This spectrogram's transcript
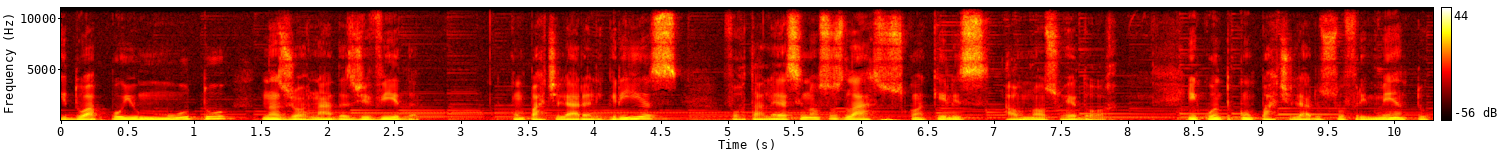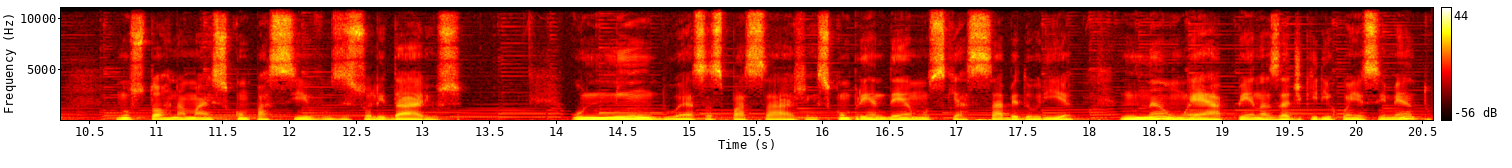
e do apoio mútuo nas jornadas de vida. Compartilhar alegrias fortalece nossos laços com aqueles ao nosso redor, enquanto compartilhar o sofrimento nos torna mais compassivos e solidários. Unindo essas passagens, compreendemos que a sabedoria não é apenas adquirir conhecimento,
